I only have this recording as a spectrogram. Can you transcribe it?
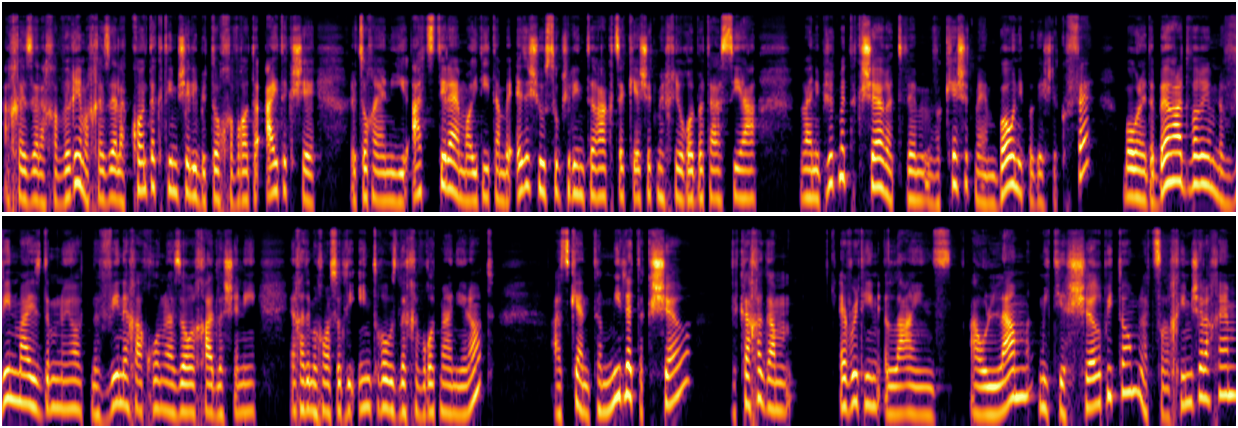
אחרי זה לחברים, אחרי זה לקונטקטים שלי בתוך חברות ההייטק, שלצורך העניין ייעצתי להם, או הייתי איתם באיזשהו סוג של אינטראקציה כאשת מכירות בתעשייה, ואני פשוט מתקשרת ומבקשת מהם, בואו ניפגש לקפה, בואו נדבר על הדברים, נבין מה ההזדמנויות, נבין איך אנחנו יכולים לעזור אחד לשני, איך אתם יכולים לעשות לי אינטרוז לחברות מעניינות. אז כן, תמיד לתקשר, וככה גם everything aligns, העולם מתיישר פתאום לצרכים שלכם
